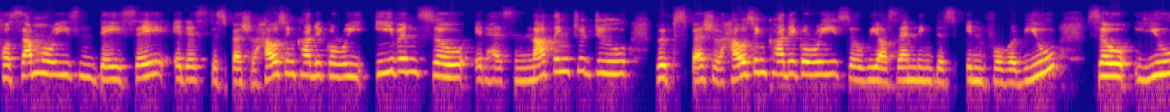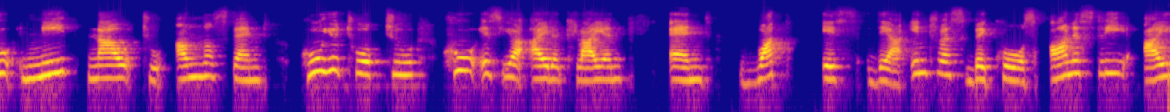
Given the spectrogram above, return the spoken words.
for some reason they say it is the special housing category even so it has nothing to do with special housing category so we are sending this in for review. So you need now to understand who you talk to who is your ideal client and what is their interest because honestly i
